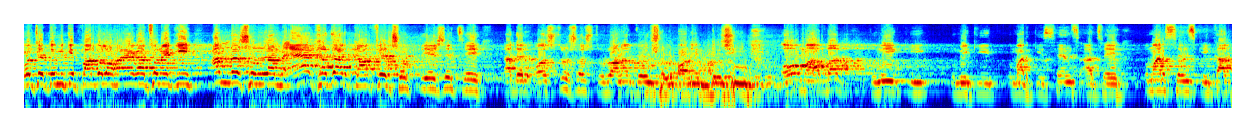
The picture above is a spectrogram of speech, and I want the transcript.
বলছে, তুমি কি পাগল হয়ে গেছো নাকি? আমরা শুনলাম এক হাজার কাপের শক্তি এসেছে। তাদের অস্ত্র শস্ত্র রণা কৌশল অনেক বেশি। ও মা বাপ, তুমি কি তুমি কি, তোমার কি সেন্স আছে? তোমার সেন্স কি কাজ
